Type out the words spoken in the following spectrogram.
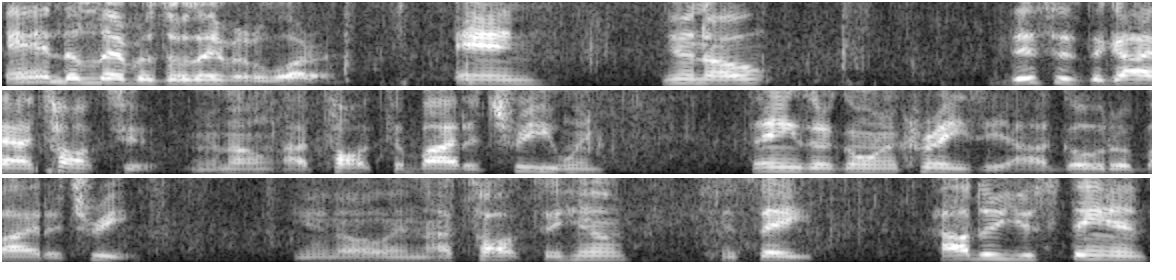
And the rivers of living water. And, you know, this is the guy I talked to. You know, I talked to by the tree when things are going crazy. I go to by the tree you know, and I talk to him and say, How do you stand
